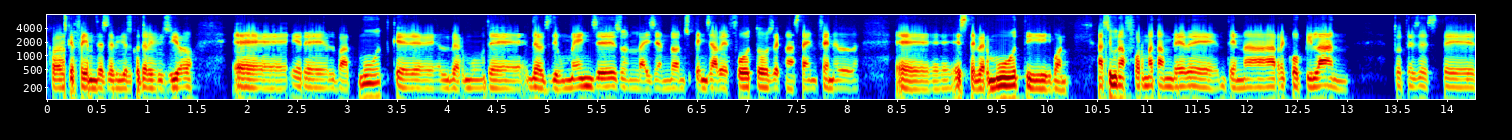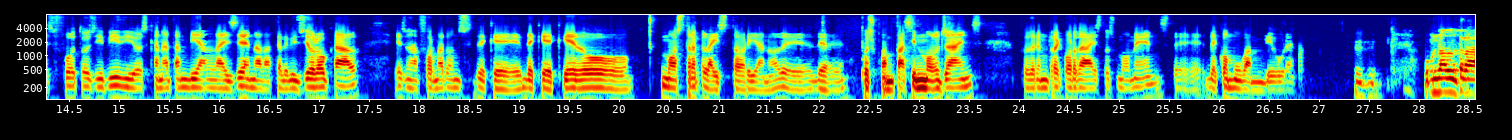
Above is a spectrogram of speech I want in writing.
coses que fèiem des de Videosco Televisió eh, era el Batmut, que el vermut de, dels diumenges, on la gent doncs, penjava fotos de quan estaven fent el, eh, este vermut i bueno, ha sigut una forma també d'anar recopilant totes aquestes fotos i vídeos que ha anat enviant la gent a la televisió local és una forma doncs, de, que, de que quedo mostra per la història, no? de, de, pues, quan passin molts anys podrem recordar aquests moments de, de com ho vam viure. Una altra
